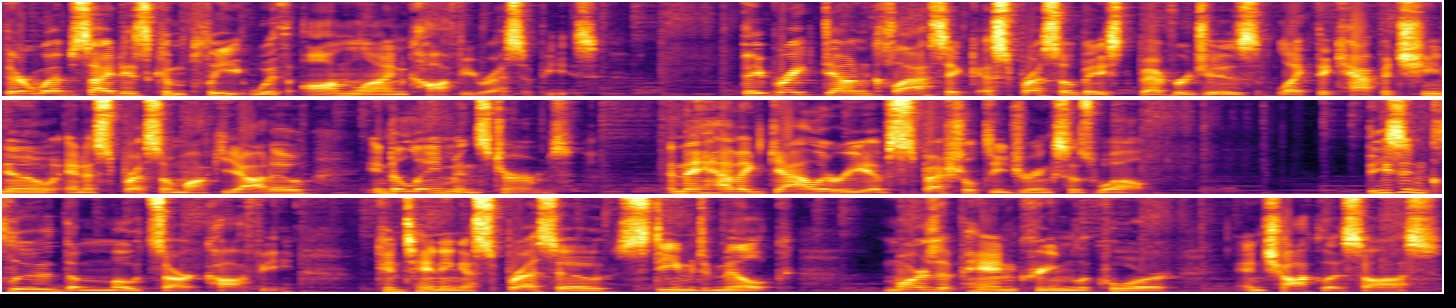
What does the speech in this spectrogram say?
Their website is complete with online coffee recipes. They break down classic espresso based beverages like the cappuccino and espresso macchiato into layman's terms, and they have a gallery of specialty drinks as well. These include the Mozart coffee, containing espresso, steamed milk, marzipan cream liqueur, and chocolate sauce,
